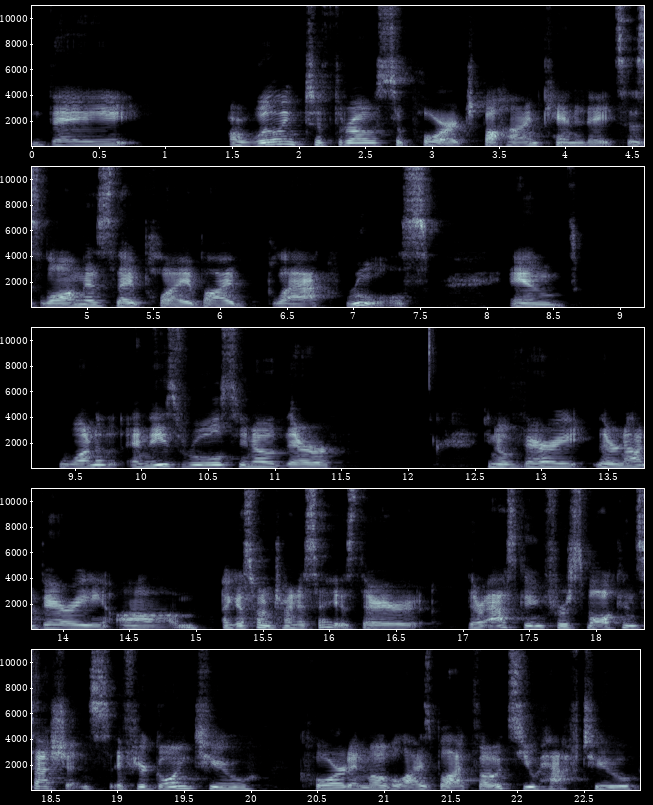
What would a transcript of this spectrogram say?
They are willing to throw support behind candidates as long as they play by black rules. And one of and these rules, you know, they're you know very they're not very um i guess what i'm trying to say is they're they're asking for small concessions. If you're going to court and mobilize black votes you have to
